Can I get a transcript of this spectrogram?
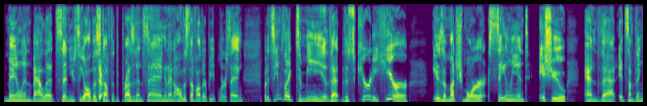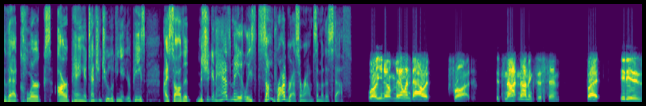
mail in ballots and you see all this yeah. stuff that the president's saying and then all the stuff other people are saying. But it seems like to me that the security here is a much more salient issue and that it's something that clerks are paying attention to looking at your piece. I saw that Michigan has made at least some progress around some of this stuff. Well, you know, mail in ballot fraud, it's not non existent, but it is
